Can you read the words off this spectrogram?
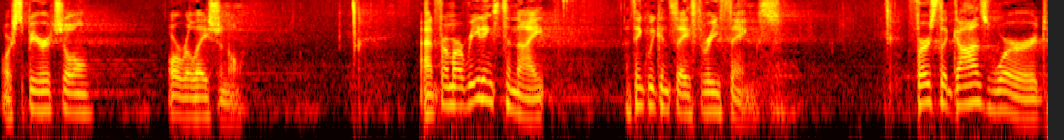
or spiritual or relational. And from our readings tonight, I think we can say three things. First, that God's Word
